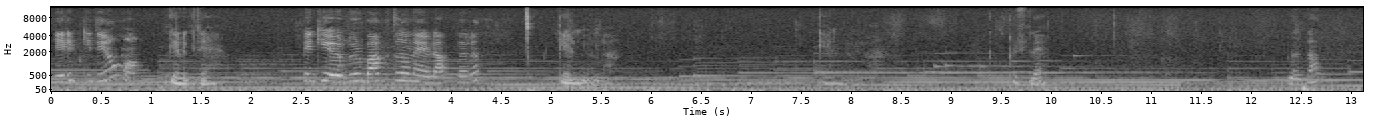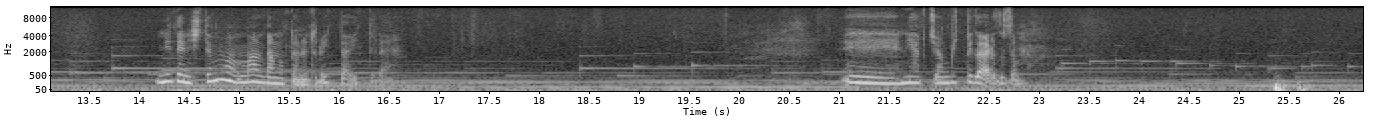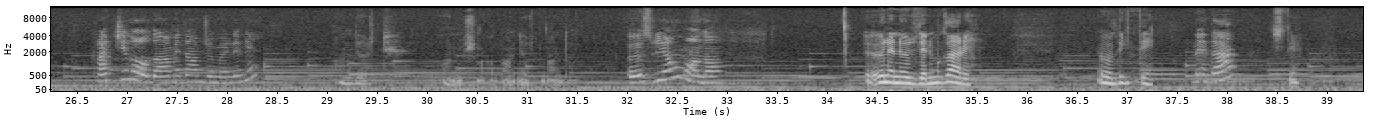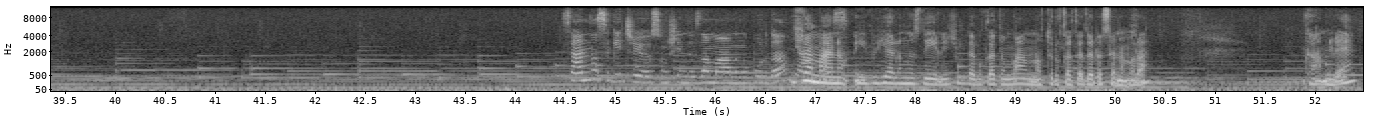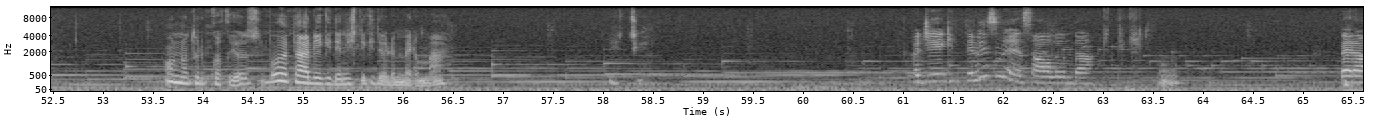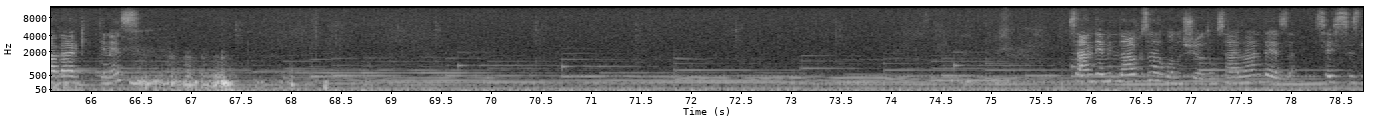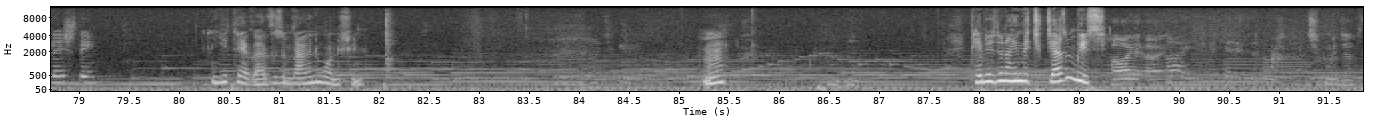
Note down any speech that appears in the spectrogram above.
Gelip gidiyor mu? Gelip gidiyor. Peki öbür baktığın evlatların? Cık, gelmiyorlar. Gelmiyorlar. Güçle. Neden? Neden işte maldanlıktan ötürü iddia ettiler. Ee, ne yapacağım bitti gar kızım. Kaç yıl oldu Ahmet amcam öleli? 14. 13 mü oldu 14 mü oldu? Özlüyor mu onu? Ölen özledim mi gari? Öldü gitti Neden? işte. Sen nasıl geçiriyorsun şimdi zamanını burada? Yalnız. Zamanım iyi bir yalnız değilim. Şurada bir kadın var, onun oturup kakadırı sanımıra. Kamile. Onunla oturup kakıyoruz. Bu tarihe giden işte iki dönüm verim var. Hiç. Hacı'ya gittiniz mi sağlığında? Gittik. Beraber gittiniz. Sen demin daha güzel konuşuyordun Server teyze. Sessizleştin. Yeter gari kızım daha ne konuşun? Hı? Televizyona şimdi çıkacağız mı biz? Hayır hayır. Çıkmayacağız.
